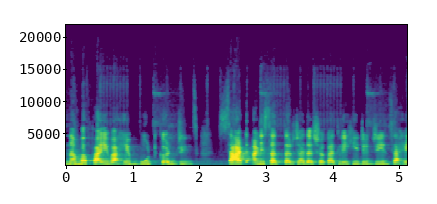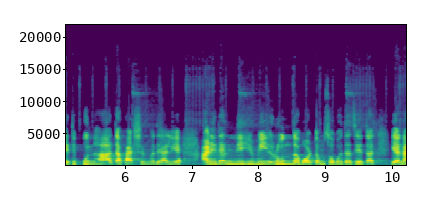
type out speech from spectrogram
नंबर फाईव्ह आहे बूटकट जीन्स साठ आणि सत्तरच्या दशकातली ही जी जीन्स आहे ती पुन्हा आता फॅशनमध्ये आली आहे. आणि त्या नेहमी रुंद बॉटमसोबतच येतात. यांना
